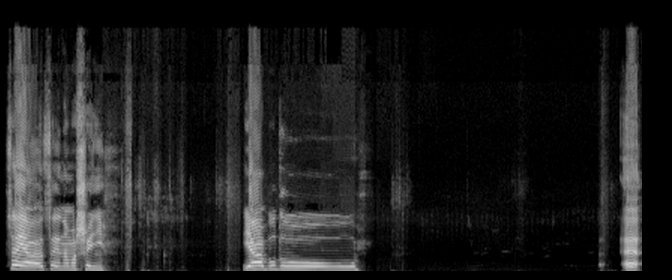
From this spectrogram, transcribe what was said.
Все, я це на машині. Я буду. Е,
